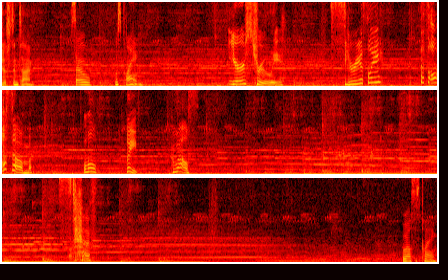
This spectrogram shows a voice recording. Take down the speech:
Just in time. so who's playing? Yours truly. Seriously? That's awesome! Well, wait, who else? Steph. Who else is playing?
